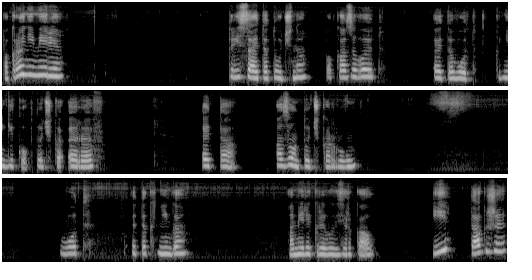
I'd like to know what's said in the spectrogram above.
По крайней мере, Три сайта точно показывают. Это вот книгикоп.рф. Это озон.ру. Вот эта книга «Америка кривых зеркал». И также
